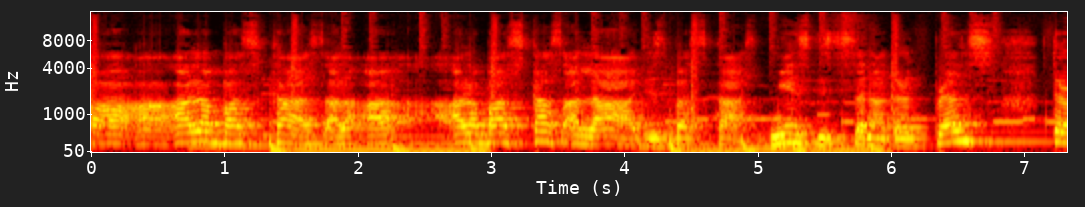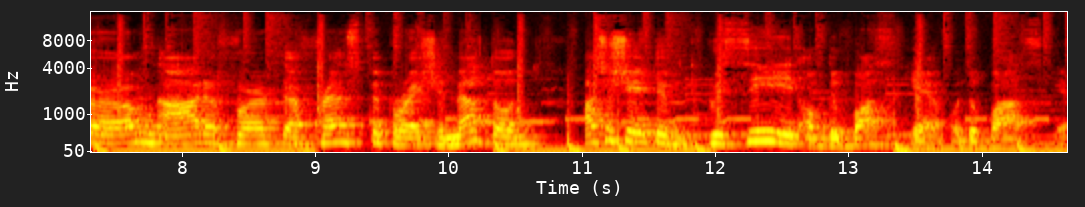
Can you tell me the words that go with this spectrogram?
uh, alabascas, ala, alabascas ala, this bascas means this is another French term uh, referred to French preparation method associated with cuisine of the basket or the basket.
